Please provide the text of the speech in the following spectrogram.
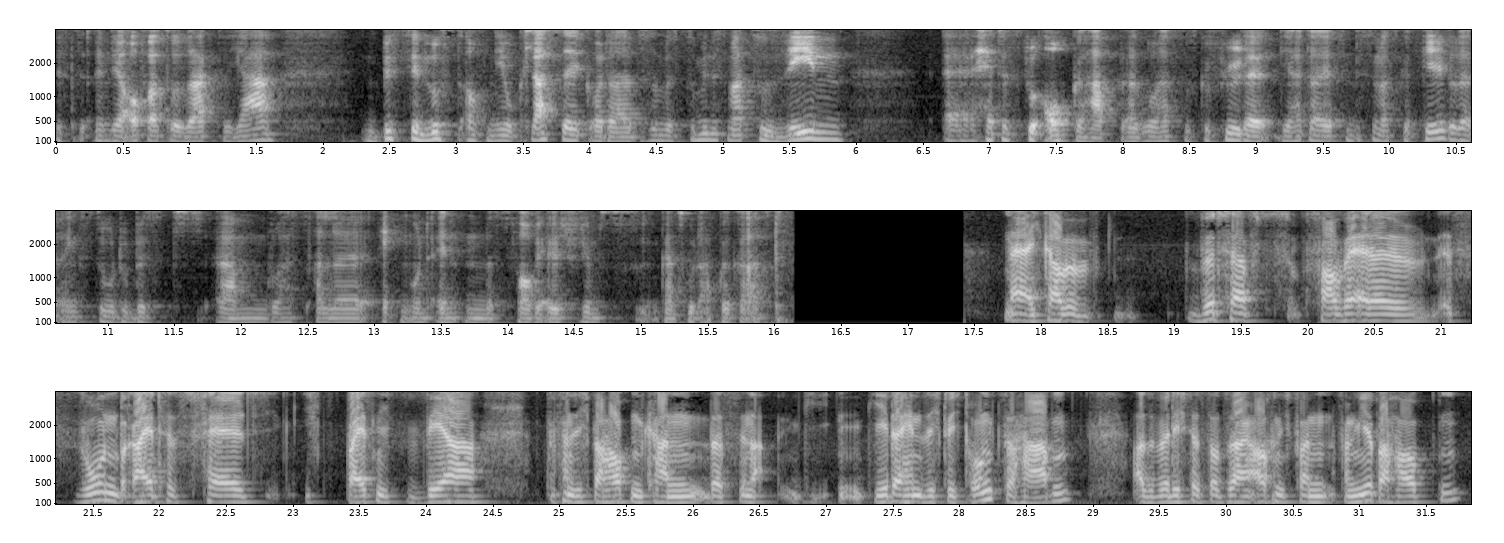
ist in dir auch was so sagt, so ja, ein bisschen Lust auf Neoklassik oder zumindest mal zu sehen, äh, hättest du auch gehabt? Also hast du das Gefühl, der, dir hat da jetzt ein bisschen was gefehlt oder denkst du, du bist, ähm, du hast alle Ecken und Enden des VWL-Studiums ganz gut abgegrast? Naja, ich glaube, Wirtschaft, VWL ist so ein breites Feld. Ich weiß nicht, wer von sich behaupten kann, das in jeder Hinsicht durchdrungen zu haben. Also würde ich das sozusagen auch nicht von, von mir behaupten.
